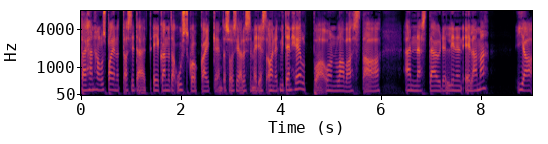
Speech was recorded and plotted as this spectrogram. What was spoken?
tai hän halusi painottaa sitä, että ei kannata uskoa kaikkea, mitä sosiaalisessa mediassa on, että miten helppoa on lavastaa ns-täydellinen elämä. Ja,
